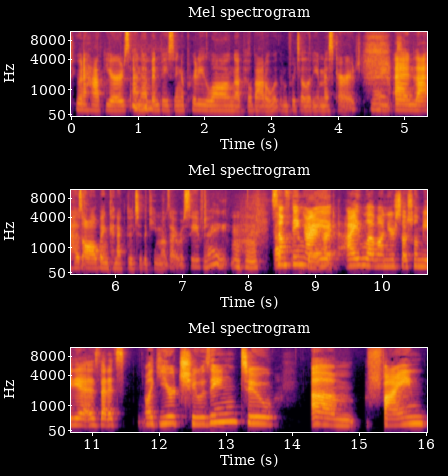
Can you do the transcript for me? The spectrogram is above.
two and a half years and have Mhm. been facing a pretty long uphill battle with infertility and miscarriage. right And that has all been connected to the chemos I received. right hmm Something I hard. I love on your social media is that it's like you're choosing to um find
